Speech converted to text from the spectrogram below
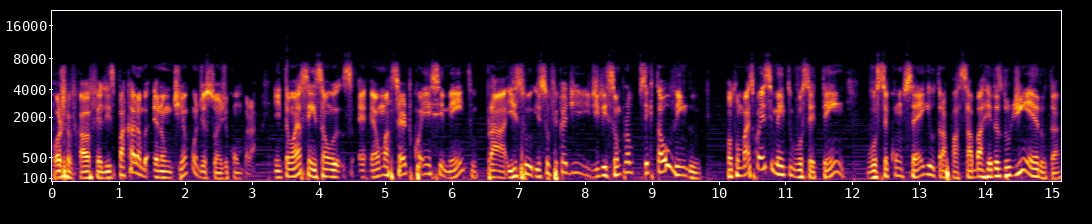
Poxa, eu ficava feliz pra caramba. Eu não tinha condições de comprar. Então é assim, são, é, é um certo conhecimento pra. Isso, isso fica de, de lição pra você que tá ouvindo. Quanto mais conhecimento você tem, você consegue ultrapassar barreiras do dinheiro, tá?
